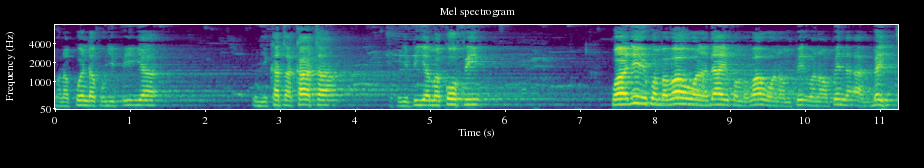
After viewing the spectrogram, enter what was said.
wanakwenda kujipiga kujikata kata kujipiga makofi kwa ajili kwamba wao wanadai kwamba wao wanawapenda ahlulbait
